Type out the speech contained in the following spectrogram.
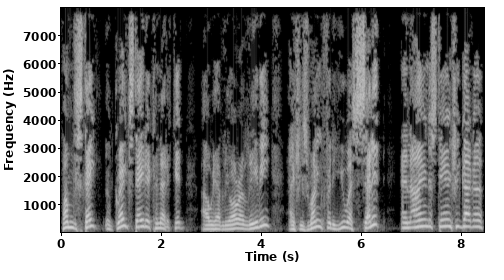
From the state, the great state of Connecticut, uh, we have Leora Levy, and she's running for the U.S. Senate. And I understand she got a,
